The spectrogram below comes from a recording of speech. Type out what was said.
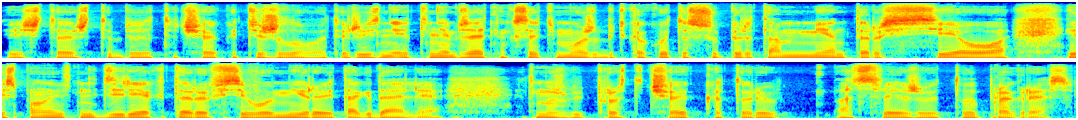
Я считаю, что без этого человека тяжело в этой жизни. Это не обязательно, кстати, может быть какой-то супер там ментор, SEO, исполнительный директор всего мира и так далее. Это может быть просто человек, который отслеживает твой прогресс.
